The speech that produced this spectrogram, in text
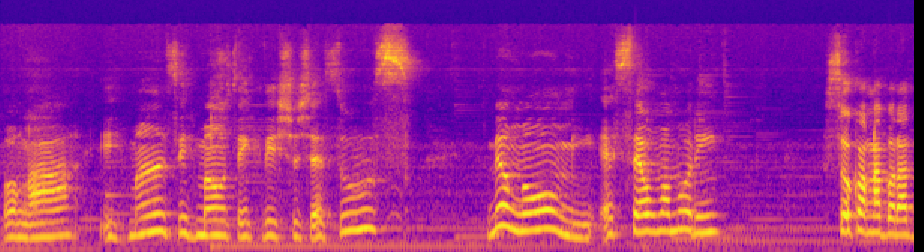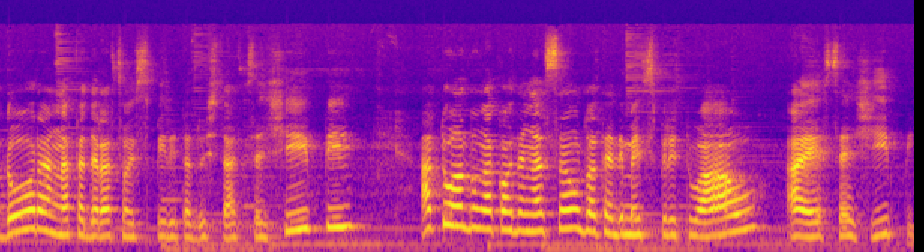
Olá, irmãs e irmãos em Cristo Jesus. Meu nome é Selma Morim. Sou colaboradora na Federação Espírita do Estado de Sergipe, atuando na coordenação do atendimento espiritual AE Sergipe.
